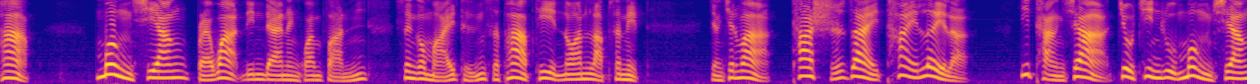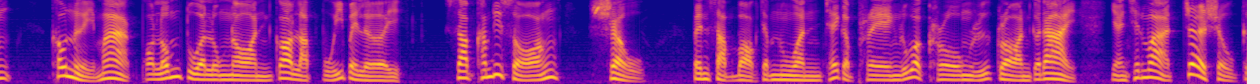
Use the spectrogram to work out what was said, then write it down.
ภาพเม่งเชียง แปลว่าดินแดนแห่งความฝัน ซึ่งก็หมายถึงสภาพที่นอนหลับสนิท อย่างเช่นว่า他实在太累了一躺下就进入梦乡 เขาเหนื่อยมาก พอล้มตัวลงนอนก็หลับปุ๋ยไปเลย ศัพท์คำที่สองเฉาเป็นศัพท์บอกจำนวนใช้กับเพลงหรือว่าโครงหรือกรอนก็ได้ อย่างเช่นว่า这首歌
